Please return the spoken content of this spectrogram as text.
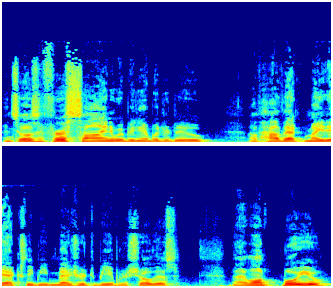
And so, as the first sign we're being able to do of how that might actually be measured to be able to show this, and I won't bore you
